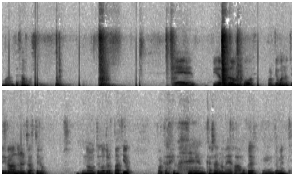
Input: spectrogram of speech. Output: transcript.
Bueno, empezamos. Eh, pido perdón por, porque bueno, estoy grabando en el trastero, no tengo otro espacio, porque arriba en casa no me deja la mujer, evidentemente.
